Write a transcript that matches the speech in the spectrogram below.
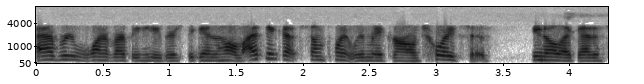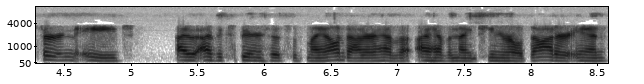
every one of our behaviors begin at home. I think at some point we make our own choices you know, like at a certain age, I, I've experienced this with my own daughter. I have a, I have a 19 year old daughter, and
